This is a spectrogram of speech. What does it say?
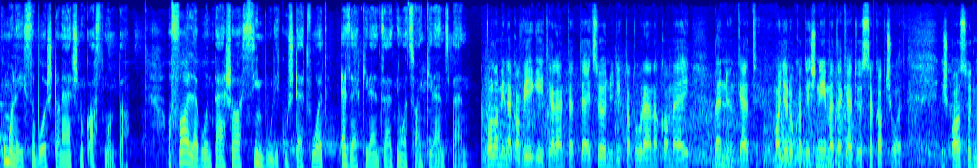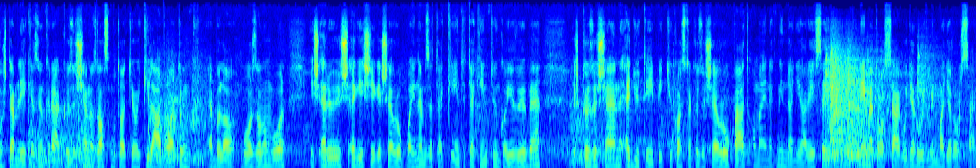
Komolai Szabolcs tanácsnok azt mondta, a fal lebontása szimbolikus tett volt 1989-ben. Valaminek a végét jelentette egy szörnyű diktatúrának, amely bennünket, magyarokat és németeket összekapcsolt. És az, hogy most emlékezünk rá közösen, az azt mutatja, hogy kilábaltunk ebből a borzalomból, és erős, egészséges európai nemzetekként tekintünk a jövőbe, és közösen együtt építjük azt a közös Európát, amelynek mindannyian részei vagyunk. Németország ugyanúgy, mint Magyarország.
